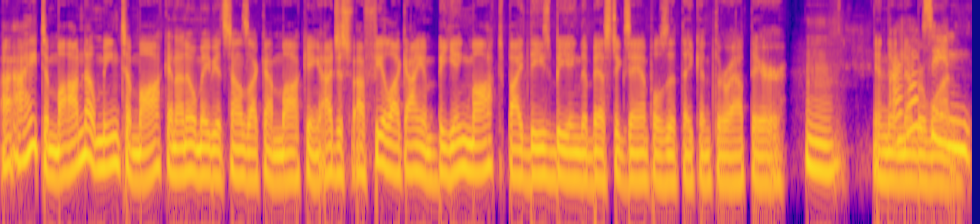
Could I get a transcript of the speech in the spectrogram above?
I, I hate to mock i don't mean to mock and i know maybe it sounds like i'm mocking i just i feel like i am being mocked by these being the best examples that they can throw out there Hmm. and they're I number have seen, one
